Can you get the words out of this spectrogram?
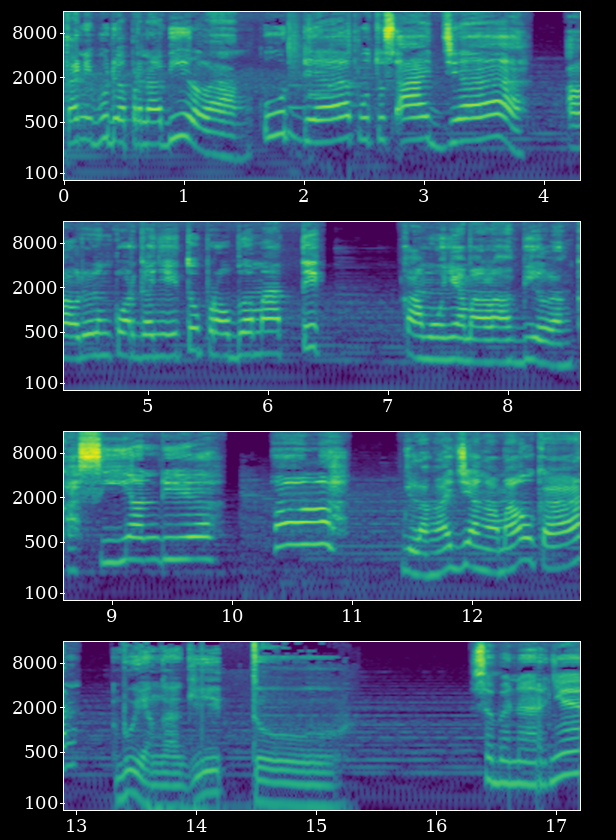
Kan ibu udah pernah bilang, udah putus aja. Aldo dan keluarganya itu problematik. Kamunya malah bilang kasihan dia. Alah, bilang aja nggak mau kan? Bu yang nggak gitu. Sebenarnya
